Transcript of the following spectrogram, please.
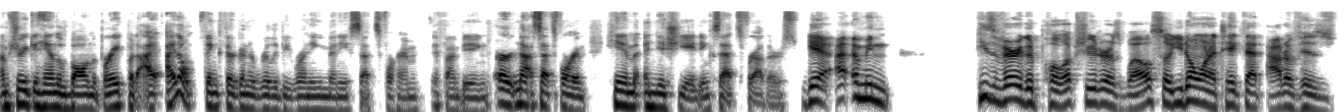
I'm sure he can handle the ball in the break, but I, I don't think they're going to really be running many sets for him if I'm being, or not sets for him, him initiating sets for others. Yeah, I, I mean, he's a very good pull-up shooter as well. So you don't want to take that out of his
